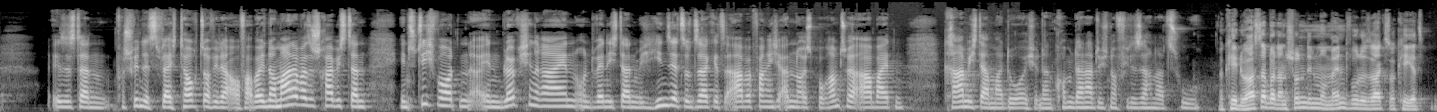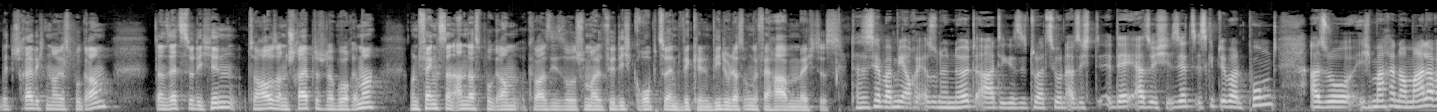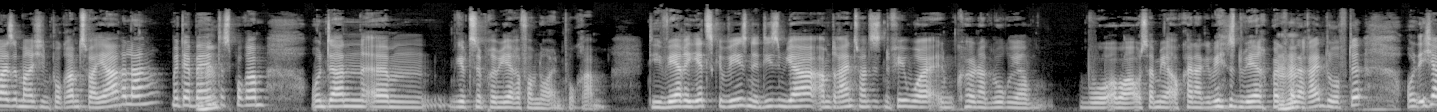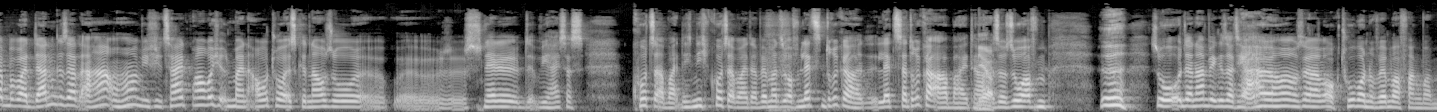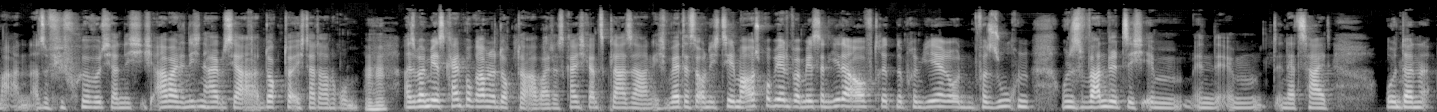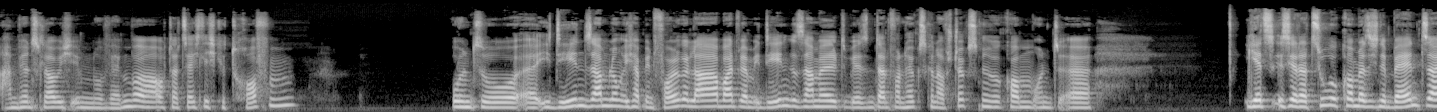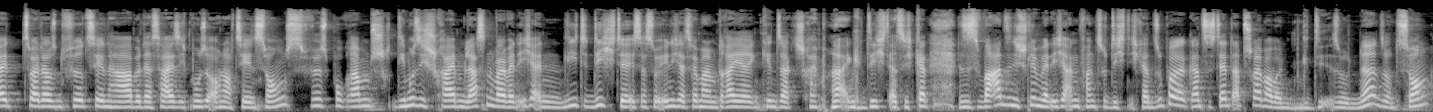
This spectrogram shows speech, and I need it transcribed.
Ist es dann, verschwindet es, vielleicht taucht es auch wieder auf. Aber normalerweise schreibe ich es dann in Stichworten in Blöckchen rein und wenn ich dann mich hinsetze und sage, jetzt aber fange ich an, ein neues Programm zu erarbeiten, kram ich da mal durch und dann kommen da natürlich noch viele Sachen dazu. Okay, du hast aber dann schon den Moment, wo du sagst, okay, jetzt, jetzt schreibe ich ein neues Programm, dann setzt du dich hin, zu Hause an den Schreibtisch oder wo auch immer und fängst dann an, das Programm quasi so schon mal für dich grob zu entwickeln, wie du das ungefähr haben möchtest. Das ist ja bei mir auch eher so eine nerdartige Situation. Also ich, also ich setze, es gibt immer einen Punkt. Also ich mache normalerweise mache ich ein Programm zwei Jahre lang mit der Band, das Programm, und dann ähm, gibt es eine Premiere vom neuen Programm. Die wäre jetzt gewesen in diesem Jahr am 23. Februar im Kölner Gloria, wo aber außer mir auch keiner gewesen wäre, weil keiner rein durfte. Und ich habe aber dann gesagt, aha, aha, wie viel Zeit brauche ich? Und mein Autor ist genauso äh, schnell, wie heißt das? Kurzarbeit, nicht, nicht Kurzarbeiter, wenn man so auf dem letzten Drücker, letzter Drückerarbeiter, Ja. also so auf dem, äh, so, und dann haben wir gesagt, ja, im Oktober, November fangen wir mal an. Also viel früher würde ich ja nicht, ich arbeite nicht ein halbes Jahr, doktor ich da dran rum. Also bei mir ist kein Programm eine Doktorarbeit, das kann ich ganz klar sagen. Ich werde das auch nicht zehnmal ausprobieren, bei mir ist dann jeder Auftritt eine Premiere und ein Versuchen und es wandelt sich im, in, im, in der Zeit. Und dann haben wir uns, glaube ich, im November auch tatsächlich getroffen und so äh, Ideensammlung. Ich habe ihn vollgelabert, wir haben Ideen gesammelt, wir sind dann von Höcksken auf Stöcksken gekommen und äh, jetzt ist ja dazu gekommen, dass ich eine Band seit 2014 habe. Das heißt, ich muss auch noch zehn Songs fürs Programm, die muss ich schreiben lassen, weil wenn ich ein Lied dichte, ist das so ähnlich, als wenn man einem dreijährigen Kind sagt, schreib mal ein Gedicht. Also ich kann, es ist wahnsinnig schlimm, wenn ich anfange zu dichten. Ich kann super ganze Stand-up schreiben, aber so, ne, so ein Song.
